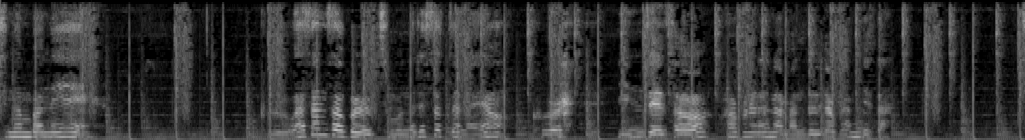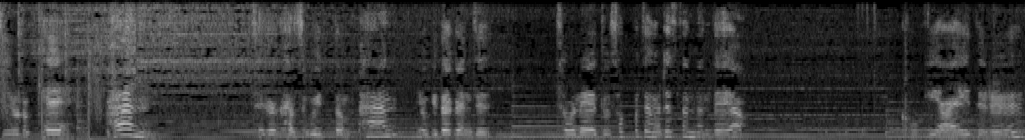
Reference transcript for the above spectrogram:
지난번에 그 화산석을 주문을 했었잖아요. 그걸 인제서 화분을 하나 만들려고 합니다. 이렇게 판 제가 가지고 있던 판 여기다가 이제 전에도 석부장을 했었는데요. 거기 아이들을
